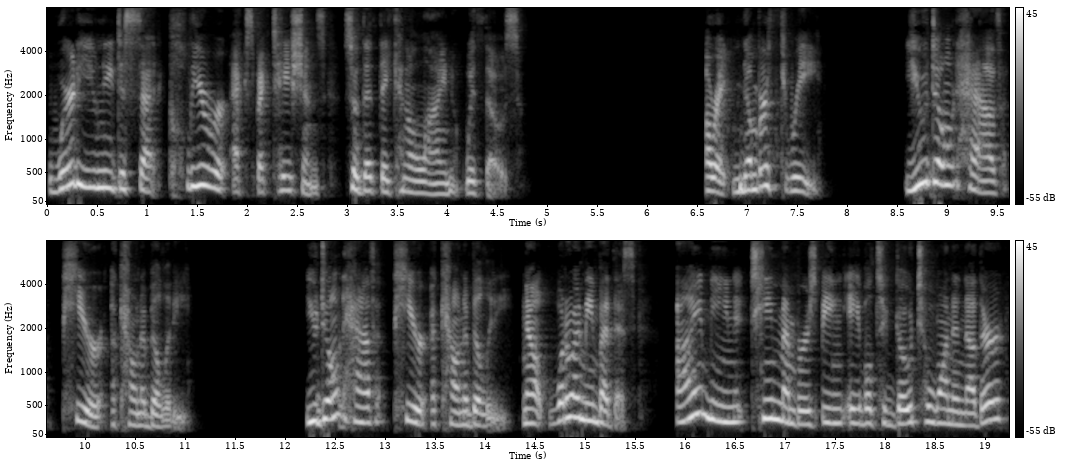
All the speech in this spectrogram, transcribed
Where do you need to set clearer expectations so that they can align with those? All right, number three, you don't have peer accountability. You don't have peer accountability. Now, what do I mean by this? I mean team members being able to go to one another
